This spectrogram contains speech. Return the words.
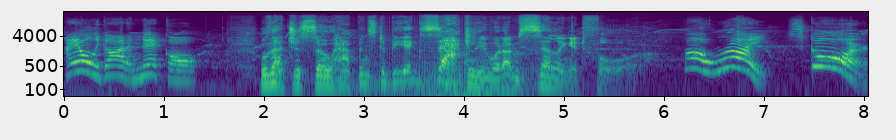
I only got a nickel. Well, that just so happens to be exactly what I'm selling it for. All right, score.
